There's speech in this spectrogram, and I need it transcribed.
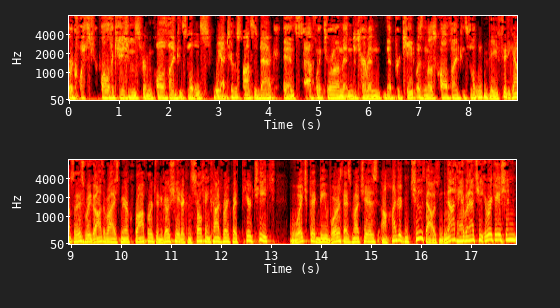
request for qualifications from qualified consultants. We got two responses back and staff went through them and determined that Perkit was the most qualified consultant. The city council this week authorized Mayor Crawford to negotiate a consulting contract with Perkit which could be worth as much as 102,000. Not Wenatchee Irrigation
